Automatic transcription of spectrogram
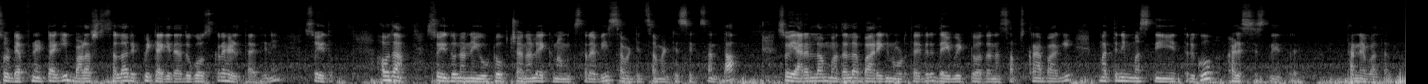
ಸೊ ಡೆಫಿನೆಟಾಗಿ ಭಾಳಷ್ಟು ಸಲ ರಿಪೀಟ್ ಆಗಿದೆ. ಅದಕ್ಕೋಸ್ಕರ ಹೇಳ್ತಾ ಇದ್ದೀನಿ. ಸೊ ಇದು. ಹೌದಾ? ಸೊ ಇದು ನನ್ನ YouTube channel economics Ravi seventeen seventy six ಅಂತ. ಸೊ ಯಾರೆಲ್ಲ ಮೊದಲ ಬಾರಿಗೆ ನೋಡ್ತಾ ಇದ್ರೆ ದಯವಿಟ್ಟು ಅದನ್ನು ಸಬ್ಸ್ಕ್ರೈಬ್ ಆಗಿ ಮತ್ತು ನಿಮ್ಮ ಸ್ನೇಹಿತರಿಗೂ ಕಳಿಸಿ ಸ್ನೇಹಿತರೆ. ಧನ್ಯವಾದಗಳು.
